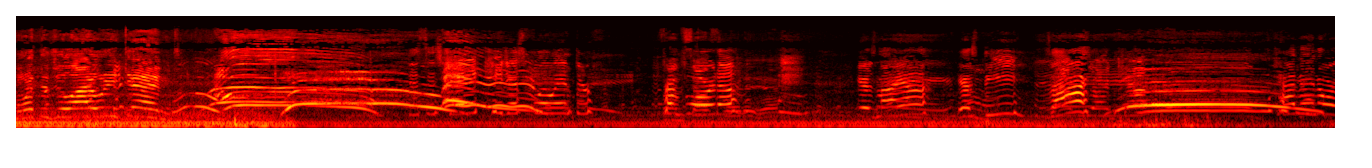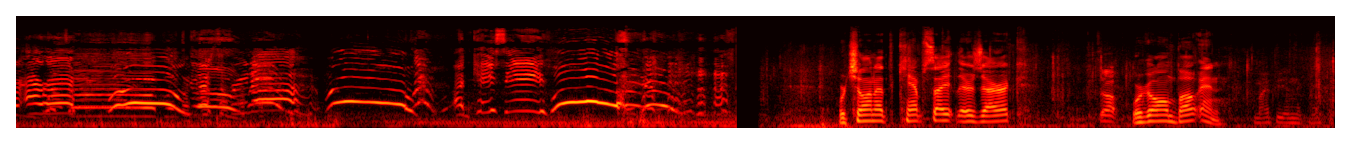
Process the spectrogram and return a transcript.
Fourth of July weekend. This is Jake. He just flew in through from Florida. Here's Maya. Here's Dee. Zach. Kevin or Eric. Woo! There's Sabrina. Woo! I'm Casey. Woo! We're chilling at the campsite. There's Eric. What's up? We're going boating. Might be in the camper.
